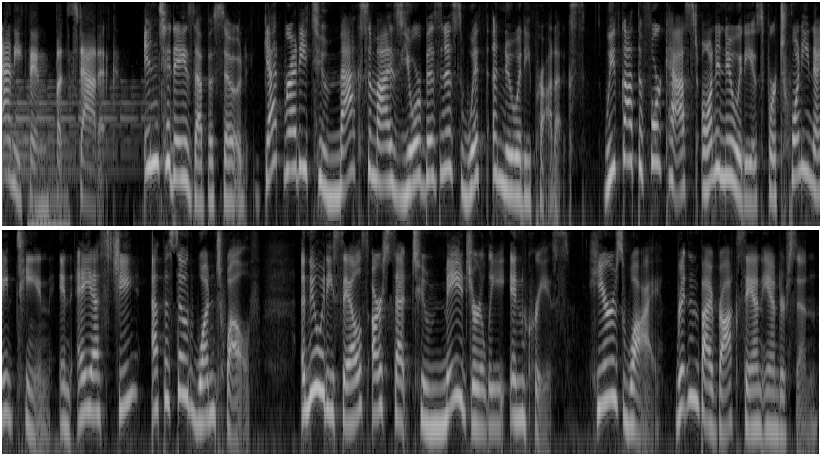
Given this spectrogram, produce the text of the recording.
anything but static. In today's episode, get ready to maximize your business with annuity products. We've got the forecast on annuities for 2019 in ASG episode 112. Annuity sales are set to majorly increase. Here's why, written by Roxanne Anderson.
